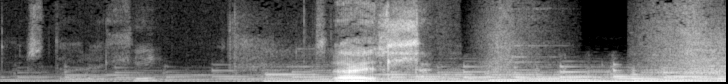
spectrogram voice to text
хүмүүст уриалъя. За баярлалаа.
